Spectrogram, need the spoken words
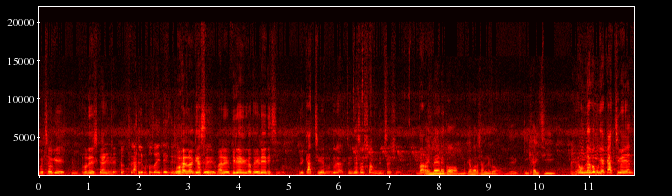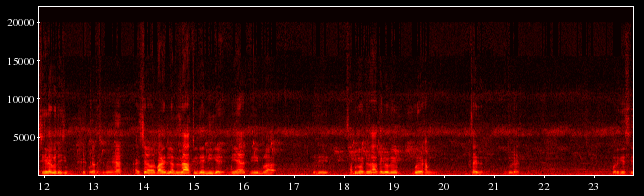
বুঝছ কি? শুনিস কাহিনী রে খালি বুঝাইতেছিল ও হ্যালো গেছে। মানে বিরিয়ানির কথা এড়িয়ে নিছি। যে কাচ্ছি এর মধ্যে তুই দেশ আমি দিন শেষে বারো এই কম ক্যামেরার সামনে কম যে কি খাইছি? অন্য রকম কে? কাচ্ছি ভাই আনছি হেরা কইতাছি। কাচ্চি ভাই, হ্যাঁ। আচ্ছা আবার পাড়ে দিলাম যা তুই যা নিয়ে গে নিয়ে তুই আমরা তাহলে সাবি কইতে যা তাহলে ওনে বইয়ে খামনি চাই জানে জুড়ে পরে গেছি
